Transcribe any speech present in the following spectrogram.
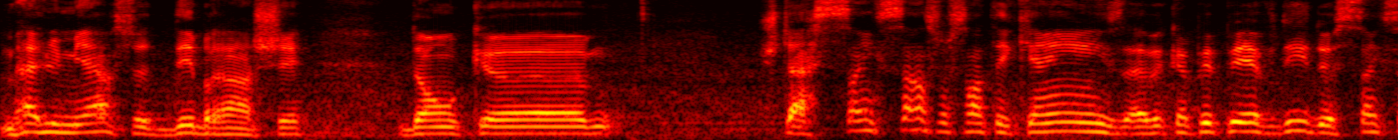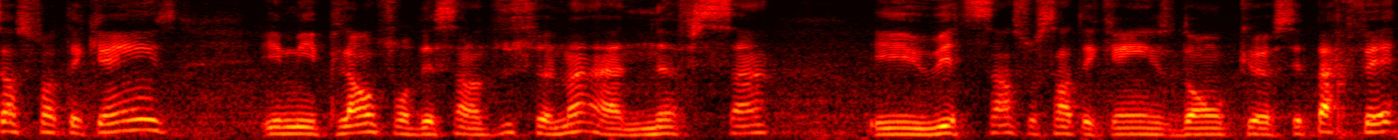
ma lumière se débranchait. Donc, euh, j'étais à 575 avec un PPFD de 575 et mes plantes sont descendues seulement à 900 et 875. Donc, euh, c'est parfait.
